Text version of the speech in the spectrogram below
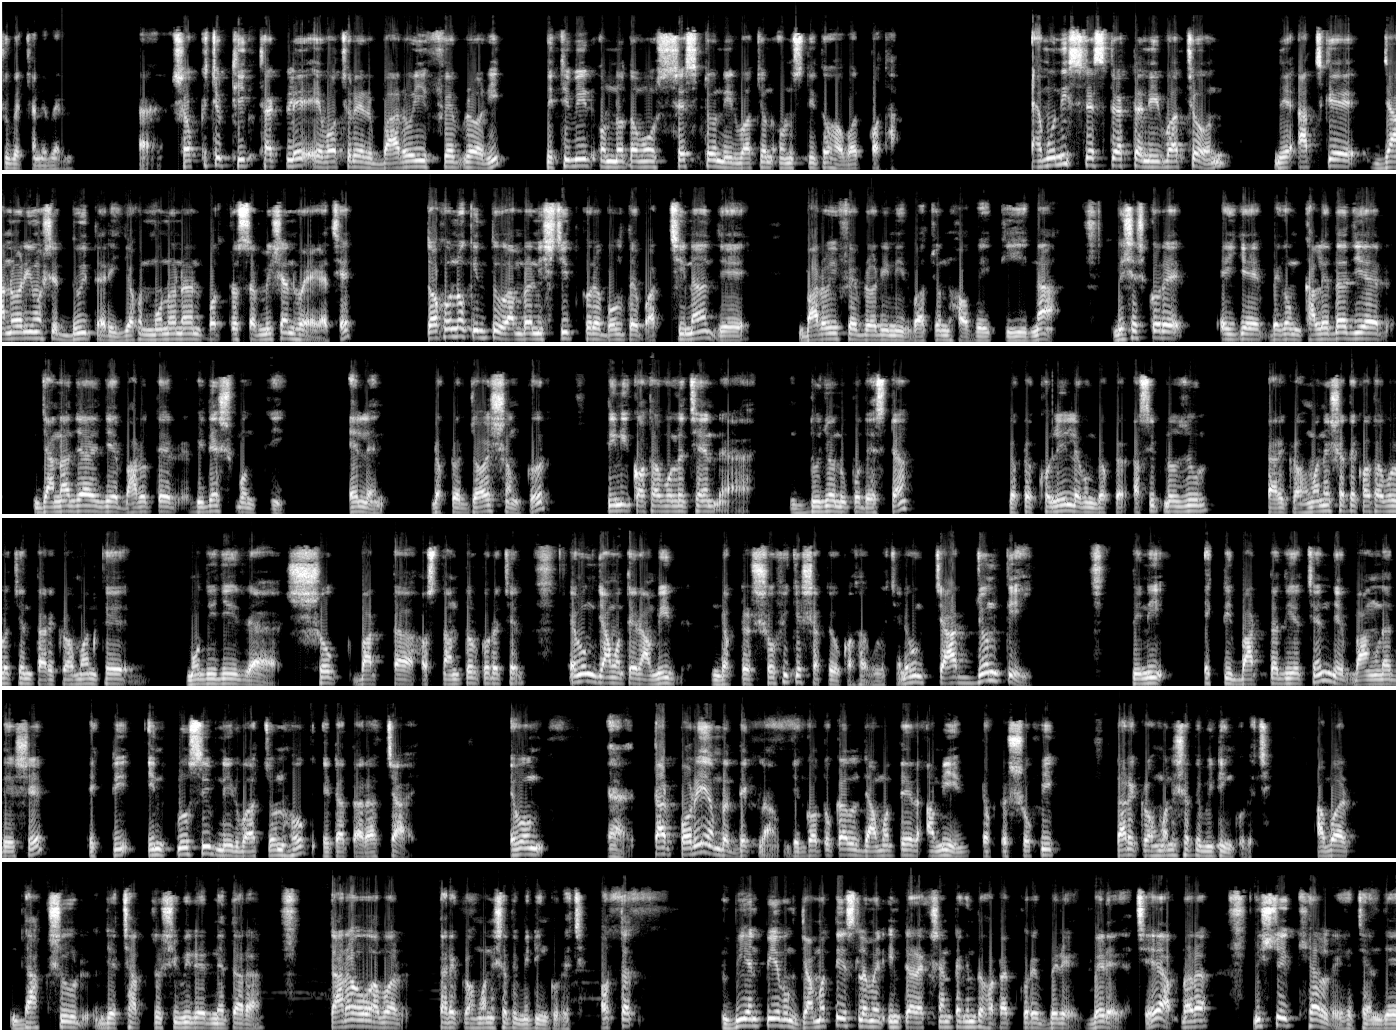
শুভেচ্ছা নেবেন। সবকিছু ঠিক থাকলে এবছরের বারোই ফেব্রুয়ারি পৃথিবীর অন্যতম শ্রেষ্ঠ নির্বাচন অনুষ্ঠিত হওয়ার কথা। এমনই শ্রেষ্ঠ একটা নির্বাচন যে আজকে জানুয়ারি মাসের দুই তারিখ যখন মনোনয়নপত্র সাবমিশন হয়ে গেছে, তখনও কিন্তু আমরা নিশ্চিত করে বলতে পারছি না যে বারোই ফেব্রুয়ারি নির্বাচন হবে কি না। বিশেষ করে এই যে বেগম খালেদা জিয়ার জানা যায় যে ভারতের বিদেশ মন্ত্রী এলেন ডক্টর জয়শঙ্কর। তিনি কথা বলেছেন দুজন উপদেষ্টা, ডক্টর খলিল এবং ডক্টর আসিফ নজরুল। তারেক রহমানের সাথে কথা বলেছেন। তারেক রহমানকে মোদিজির শোক বার্তা হস্তান্তর করেছেন এবং জামাতের আমির ডক্টর শফিকের সাথেও কথা বলেছেন এবং চারজনকেই তিনি একটি বার্তা দিয়েছেন যে বাংলাদেশে একটি ইনক্লুসিভ নির্বাচন হোক এটা তারা চায়। এবং আহ, তারপরেই আমরা দেখলাম যে গতকাল জামাতের আমির ডক্টর শফিক তারেক রহমানের সাথে মিটিং করেছে। আবার ডাকসুর যে ছাত্র শিবিরের নেতারা তারাও আবার তারেক রহমানের সাথে মিটিং করেছে। অর্থাৎ বিএনপি এবং জামাতে ইসলামের ইন্টারাকশনটা কিন্তু হঠাৎ করে বেড়ে বেড়ে গেছে। আপনারা নিশ্চয়ই খেয়াল রেখেছেন যে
